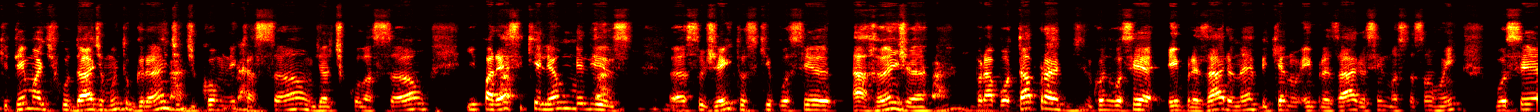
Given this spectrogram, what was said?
que tem uma dificuldade muito grande de comunicação, de articulação, e parece que ele é um daqueles uh, sujeitos que você arranja para botar para quando você é empresário, né, pequeno empresário, assim, numa situação ruim, você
